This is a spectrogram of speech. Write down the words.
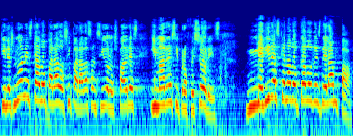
quienes no han estado parados y paradas han sido los padres y madres y profesores. Medidas que han adoptado desde el AMPA,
